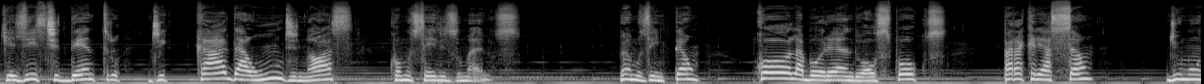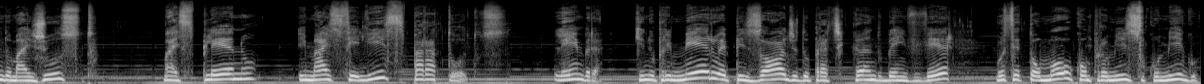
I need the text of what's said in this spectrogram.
que existe dentro de cada um de nós como seres humanos. Vamos então colaborando aos poucos para a criação de um mundo mais justo, mais pleno e mais feliz para todos. Lembra que no primeiro episódio do Praticando Bem Viver, você tomou o compromisso comigo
